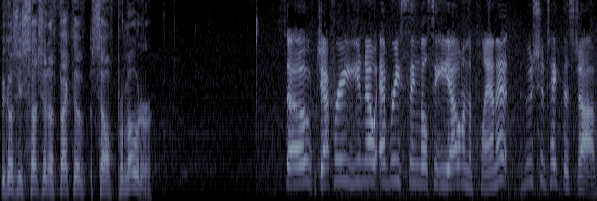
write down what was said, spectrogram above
because he's such an effective self promoter. So, Jeffrey, you know every single CEO on the planet. Who should take this job?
